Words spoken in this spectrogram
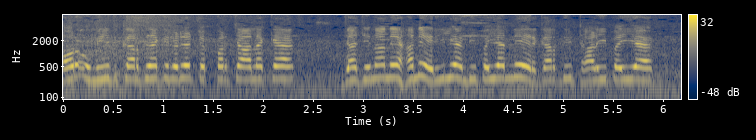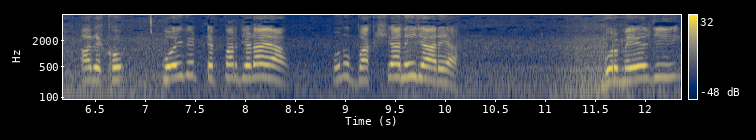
ਔਰ ਉਮੀਦ ਕਰਦੇ ਆ ਕਿ ਜਿਹੜੇ ਟਿੱਪਰ ਚਾਲਕ ਹੈ ਜਾਂ ਜਿਨ੍ਹਾਂ ਨੇ ਹਨੇਰੀ ਲਿਆਂਦੀ ਪਈ ਆ, ਹਨੇਰ ਕਰਦੀ ਠਾਲੀ ਪਈ ਹੈ ਆ ਦੇਖੋ, ਕੋਈ ਵੀ ਟਿੱਪਰ ਜਿਹੜਾ ਆ, ਉਹਨੂੰ ਬਖਸ਼ਿਆ ਨਹੀਂ ਜਾ ਰਿਹਾ। ਗੁਰਮੇਲ ਜੀ,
